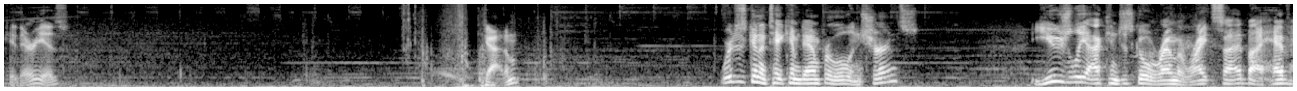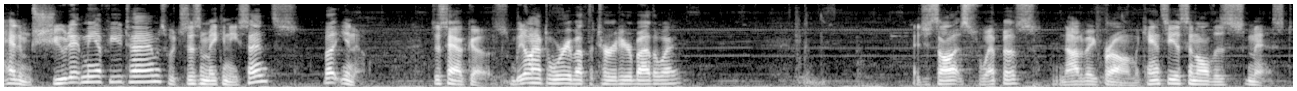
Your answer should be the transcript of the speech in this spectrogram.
Okay, there he is. Got him. We're just going to take him down for a little insurance. Usually I can just go around the right side, but I have had him shoot at me a few times, which doesn't make any sense. But, you know, just how it goes. We don't have to worry about the turret here, by the way. As you saw, it swept us. Not a big problem. It can't see us in all this mist.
